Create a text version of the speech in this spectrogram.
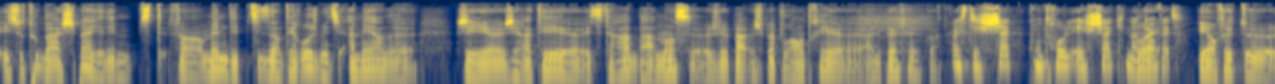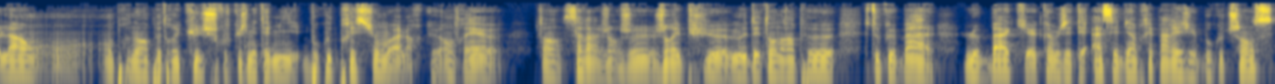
et surtout bah je sais pas, il y a des petites enfin même des petites interros, je me dis ah merde, j'ai euh, j'ai raté euh, etc bah mince euh, je vais pas je vais pas pouvoir entrer à l'EPFL quoi. Ouais c'était chaque contrôle et chaque note en fait. Et en fait là en, en, prenant un peu de recul je trouve que je m'étais mis beaucoup de pression alors que en vrai enfin ça va genre j'aurais pu me détendre un peu. Surtout que bah le bac comme j'étais assez bien préparé j'ai eu beaucoup de chance.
